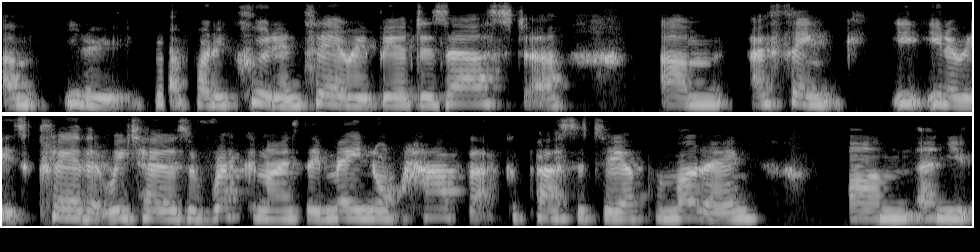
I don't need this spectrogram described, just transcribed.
um, you know Black Friday could, in theory, be a disaster. Um, I think you know it's clear that retailers have recognised they may not have that capacity up and running. Um, and you,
